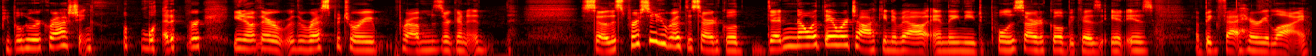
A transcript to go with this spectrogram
People who are crashing, whatever, you know, if they're, the respiratory problems are going to. So, this person who wrote this article didn't know what they were talking about, and they need to pull this article because it is a big fat hairy lie.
